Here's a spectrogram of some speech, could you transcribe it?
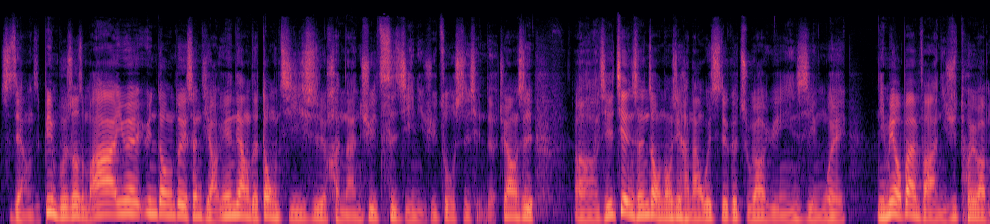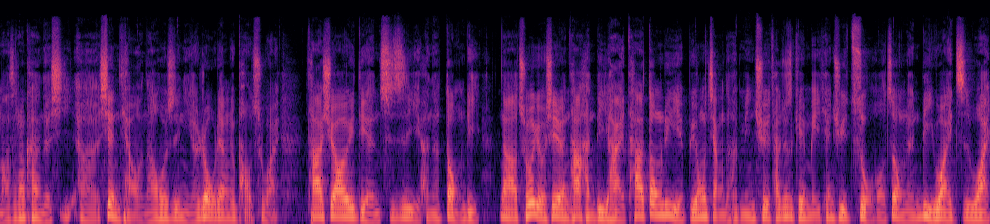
是这样子，并不是说什么啊，因为运动对身体好，因为那样的动机是很难去刺激你去做事情的。就像是呃，其实健身这种东西很难维持的一个主要原因，是因为。你没有办法，你去推完马上就看你的线呃线条，然后或者是你的肉量就跑出来，它需要一点持之以恒的动力。那除了有些人他很厉害，他的动力也不用讲得很明确，他就是可以每天去做哦。这种人例外之外，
